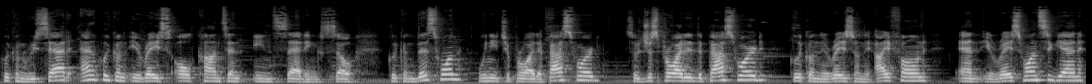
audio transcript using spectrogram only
Click on reset and click on erase all content in settings. So click on this one, we need to provide a password. So just provided the password, click on erase on the iPhone and erase once again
